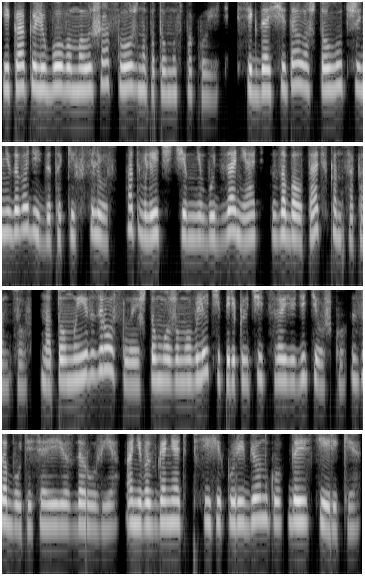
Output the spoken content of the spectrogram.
И, как и любого малыша, сложно потом успокоить. Всегда считала, что лучше не доводить до таких слез, отвлечь чем-нибудь, занять, заболтать в конце концов. На то мы и взрослые, что можем увлечь и переключить свою детишку, заботясь о ее здоровье, а не возгонять психику ребенку до истерики.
